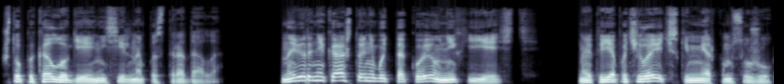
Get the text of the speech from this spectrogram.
чтоб экология не сильно пострадала. Наверняка что-нибудь такое у них есть. Но это я по человеческим меркам сужу,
